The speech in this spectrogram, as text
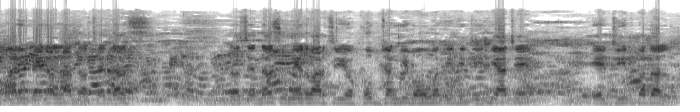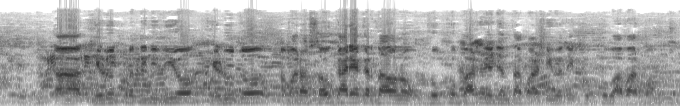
અમારી પેનલના દસે દસ દસે દસ ઉમેદવારશ્રીઓ ખૂબ જંગી બહુમતીથી જીત્યા છે. એ જીત બદલ ખેડૂત પ્રતિનિધિઓ ખેડૂતો અમારા સૌ કાર્યકર્તાઓનો ખૂબ ખૂબ ભારતીય જનતા પાર્ટી વતી ખૂબ ખૂબ આભાર માનું છું.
